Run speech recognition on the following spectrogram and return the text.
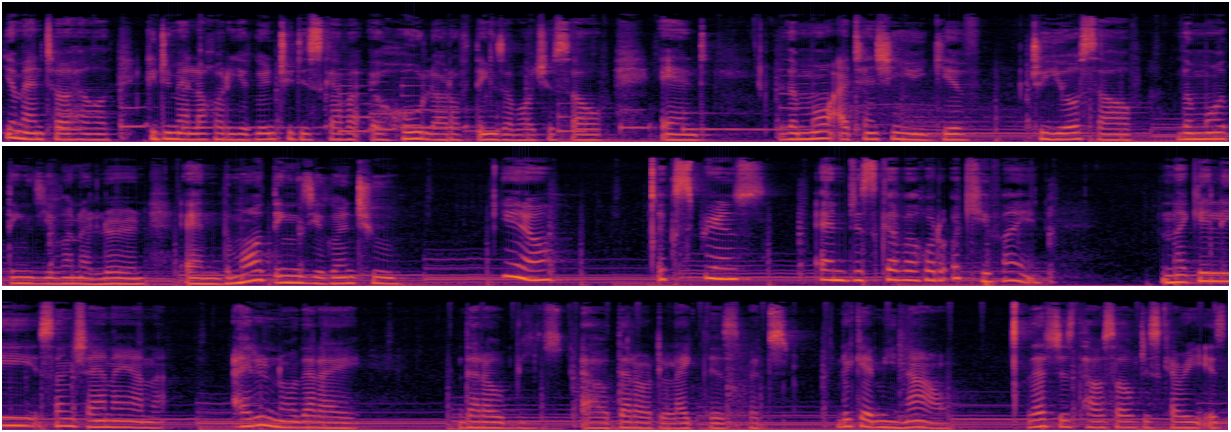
your mental health. You're going to discover a whole lot of things about yourself, and the more attention you give to yourself, the more things you're going to learn, and the more things you're going to you know, experience and discover what okay fine. Nakeli sunshine ayana. I don't know that I that I would be uh, that I would like this, but look at me now. That's just how self discovery is.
